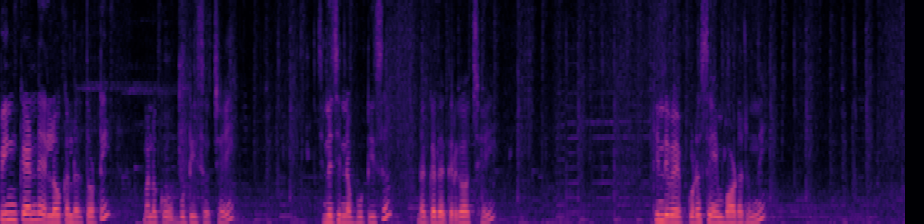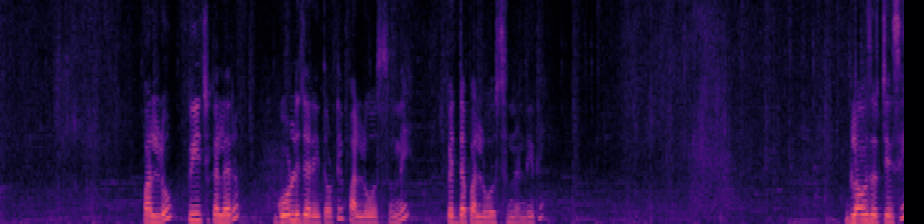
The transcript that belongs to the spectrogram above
పింక్ అండ్ ఎల్లో కలర్ తోటి మనకు బుటీస్ వచ్చాయి. చిన్న చిన్న బుటీస్ దగ్గర దగ్గరగా వచ్చాయి. కింది వైపు కూడా సేమ్ బార్డర్ ఉంది. పళ్ళు పీచ్ కలర్. గోల్డ్ జరీతోటి పళ్ళు వస్తుంది. పెద్ద పళ్ళు వస్తుందండి ఇది. బ్లౌజ్ వచ్చేసి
